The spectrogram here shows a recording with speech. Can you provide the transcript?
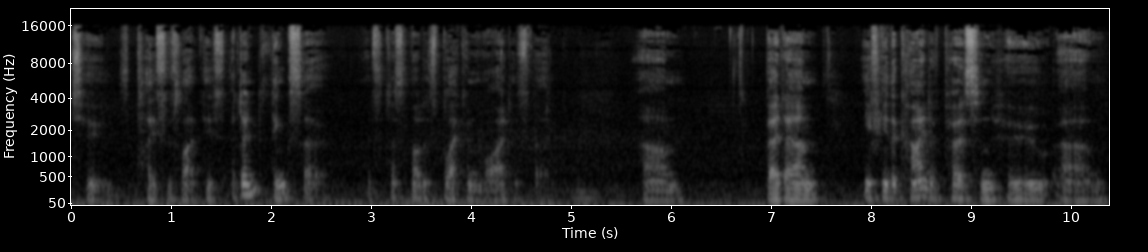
to places like this? I don't think so. It's just not as black and white as that. Um, but um, if you're the kind of person who um,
